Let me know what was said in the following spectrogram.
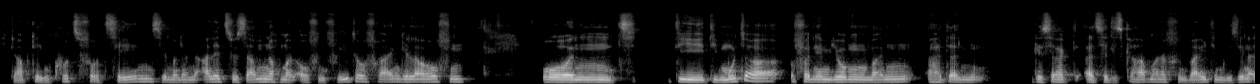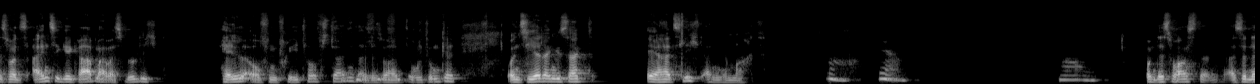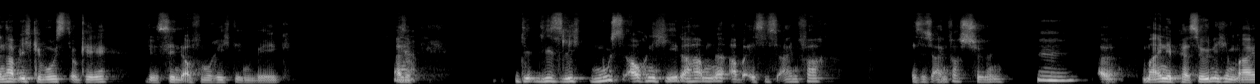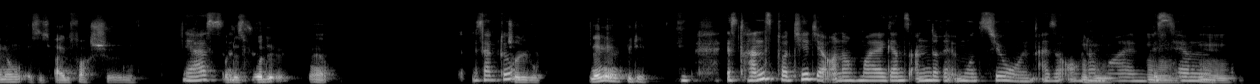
ich glaube, gegen kurz vor 10 sind wir dann alle zusammen noch mal auf 'n Friedhof reingelaufen. Und die die Mutter von dem jungen Mann hat dann gesagt, als sie das Grabmal von Weitem gesehen hat es war das einzige Grabmal, was wirklich hell aufm Friedhof stand, also es war du dunkel. Und sie hat dann gesagt: „Er hat's Licht angemacht.“ Oh, ja. Wow. Und das war's dann. Also, dann habe ich gewusst: „Okay, wir sind aufm richtigen Weg.“ Also, Ja. di dieses Licht muss auch nicht jeder haben, ne, aber es ist einfach es ist einfach schön. Mhm. Äh, meine persönliche Meinung, es ist einfach schön. Ja, es Und es wurde ja. Sag du. Entschuldigung. Ne, ne, bitte. Es transportiert ja auch noch mal ganz andere Emotionen, also auch Mhm, mal 'n mhm, bisschen mhm,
